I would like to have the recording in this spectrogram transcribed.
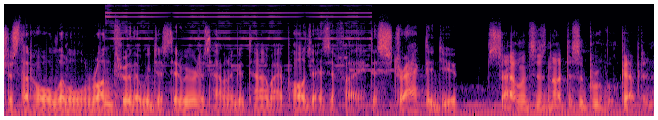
Just that whole little run through that we just did. We were just having a good time. I apologize if I distracted you. Silence is not disapproval, Captain.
